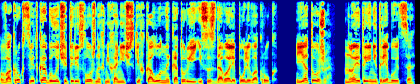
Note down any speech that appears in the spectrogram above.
Вокруг цветка было четыре сложных механических колонны, которые и создавали поле вокруг. Я тоже, но это и не требуется.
